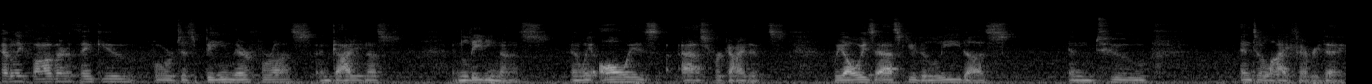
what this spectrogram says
Heavenly Father, thank you for just being there for us and guiding us and leading us. And we always ask for guidance. We always ask you to lead us into, into life every day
